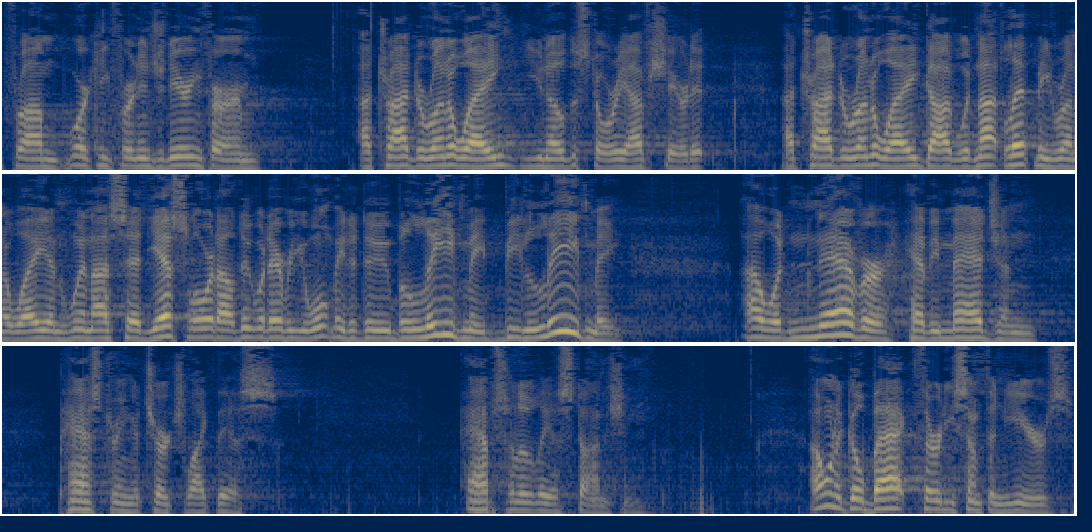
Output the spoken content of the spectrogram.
from working for an engineering firm, I tried to run away. You know the story. I've shared it. I tried to run away. God would not let me run away. And when I said, yes, Lord, I'll do whatever you want me to do, believe me, believe me, I would never have imagined pastoring a church like this. Absolutely astonishing. I want to go back 30 something years.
